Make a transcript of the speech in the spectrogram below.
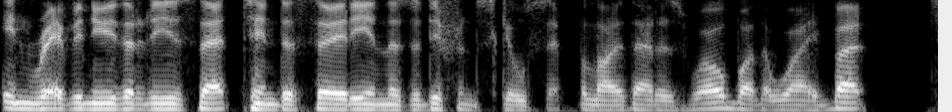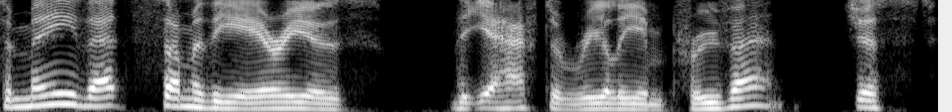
in revenue that it is that 10 to 30 and there's a different skill set below that as well by the way. But to me that's some of the areas that you have to really improve at. Just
